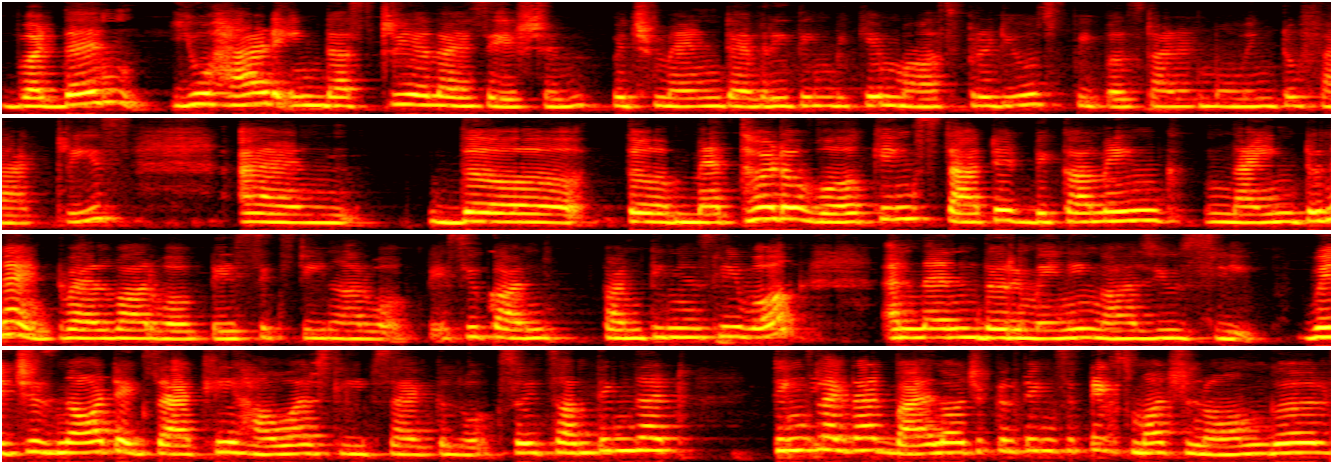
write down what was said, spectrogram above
But then you had industrialization which meant everything became mass produced people started moving to factories and the the method of working started becoming 9 to 9 12 hour work days 16 hour work days you can't continuously work and then the remaining hours you sleep which is not exactly how our sleep cycle works so it's something that things like that biological things it takes much longer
